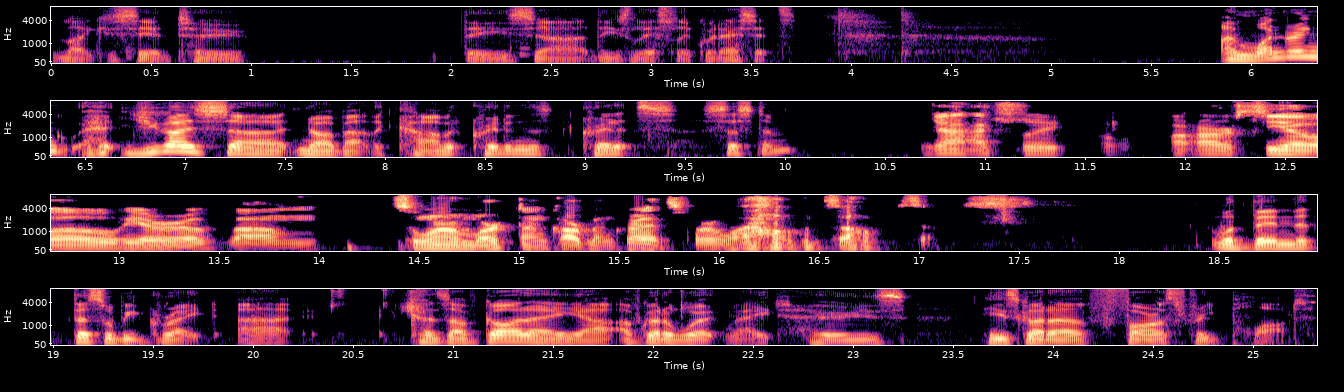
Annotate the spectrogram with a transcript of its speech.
like you said, to these uh, these less liquid assets. I'm wondering, you guys uh, know about the carbon credits credits system? Yeah, actually, our COO here of um, Swarm worked on carbon credits for a while. So. Well, then th- this will be great because uh, I've got a have uh, got a workmate who's he's got a forestry plot,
